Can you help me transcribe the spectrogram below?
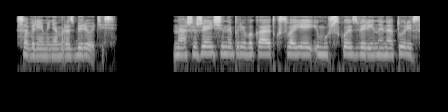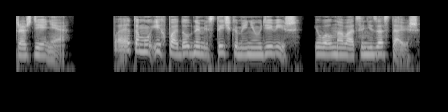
со временем разберетесь. Наши женщины привыкают к своей и мужской звериной натуре с рождения, Поэтому их подобными стычками не удивишь и волноваться не заставишь.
